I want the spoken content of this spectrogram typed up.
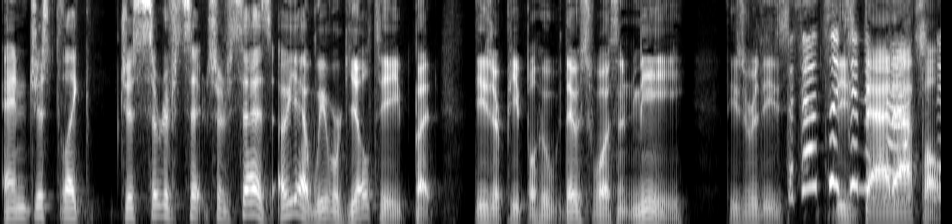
and just like just sort of sort of says, oh yeah, we were guilty, but these are people who this wasn't me. These were these But that's like these an bad apples.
